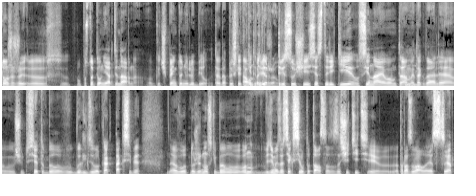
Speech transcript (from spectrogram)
тоже же э, поступил неординарно. ГКЧП никто не любил. Тогда пришли а какие-то трясущиеся старики с Янаевым там угу. и так далее. В общем, все это было, выглядело как так себе. Вот. Но Жириновский был, он, видимо, изо всех сил пытался защитить э, от развала СССР,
